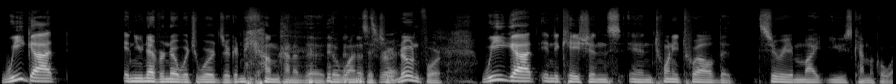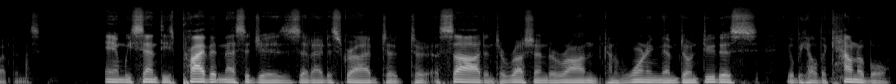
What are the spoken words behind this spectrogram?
We got, and you never know which words are going to become kind of the, the ones that you're known for. We got indications in 2012 that Syria might use chemical weapons and we sent these private messages that I described to, to Assad and to Russia and Iran, kind of warning them, don't do this, you'll be held accountable.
